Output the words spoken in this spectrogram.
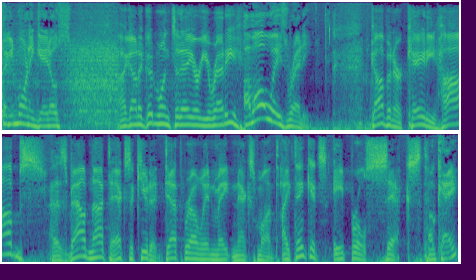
Hey, good morning, Gatos. I got a good one today. Are you ready? I'm always ready. Governor Katie Hobbs has vowed not to execute a death row inmate next month. I think it's April 6th. Okay.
